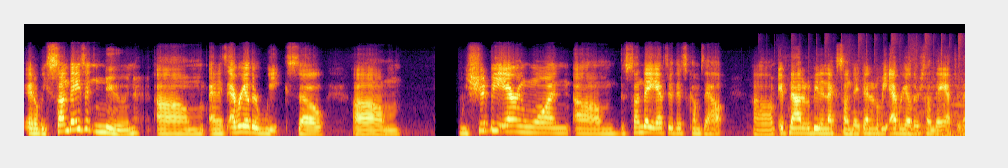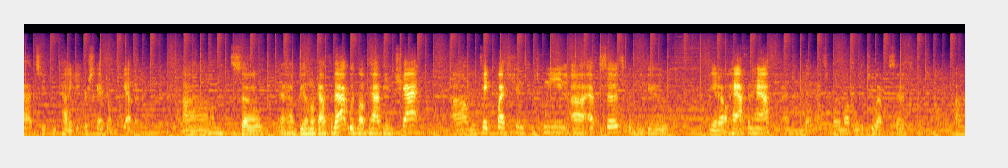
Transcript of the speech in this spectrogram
it'll be Sundays at noon, um, and it's every other week. So um, we should be airing one um, the Sunday after this comes out. Um, if not, it'll be the next Sunday. Then it'll be every other Sunday after that, so you can kind of get your schedule together. Um, so uh, be on the lookout for that. We'd love to have you in chat. Um, we take questions between uh, episodes because we do, you know, half and half, and then I split them up into two episodes um,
